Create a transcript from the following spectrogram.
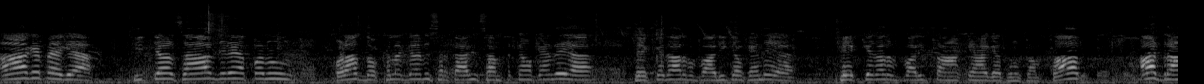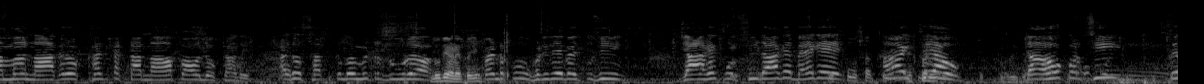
ਆ ਕੇ ਪੈ ਗਿਆ। ਸੀਚਲ ਸਾਹਿਬ ਜਿਹੜੇ ਆਪਾਂ ਨੂੰ ਬੜਾ ਦੁੱਖ ਲੱਗਿਆ ਵੀ ਸਰਕਾਰੀ ਸੰਤ ਕਿਉਂ ਕਹਿੰਦੇ ਆ? ਠੇਕੇਦਾਰ ਵਪਾਰੀ ਕਿਉਂ ਕਹਿੰਦੇ ਆ? ਠੇਕੇਦਾਰ ਵਪਾਰੀ ਤਾਂ ਕਿਹਾ ਗਿਆ ਤੁਹਾਨੂੰ ਸੰਤ ਸਾਹਿਬ ਆਹ ਡਰਾਮਾ ਨਾ ਕਰੋ ਅੱਖਾਂ 'ਚ ਘੱਟਾ ਨਾ ਪਾਓ ਲੋਕਾਂ ਦੇ। ਇਥੋਂ 7 ਕਿਲੋਮੀਟਰ ਦੂਰ ਆ। ਲੁਧਿਆਣੇ ਤੋਂ ਜੀ। ਪਿੰਡ ਭੂਖੜੀ ਦੇ ਵਿੱਚ ਤੁਸੀਂ ਜਾ ਕੇ ਕੁਰਸੀ ਢਾ ਕੇ ਬਹਿ ਗਏ। ਆ ਇੱਥੇ ਆਓ। ਚਾਹੋ ਕੁਰਸੀ ਤੇ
